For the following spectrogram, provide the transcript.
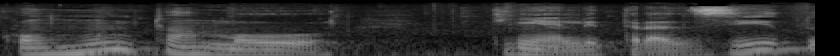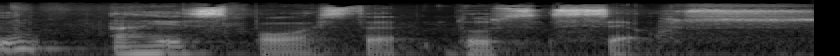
com muito amor tinha lhe trazido a resposta dos céus.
